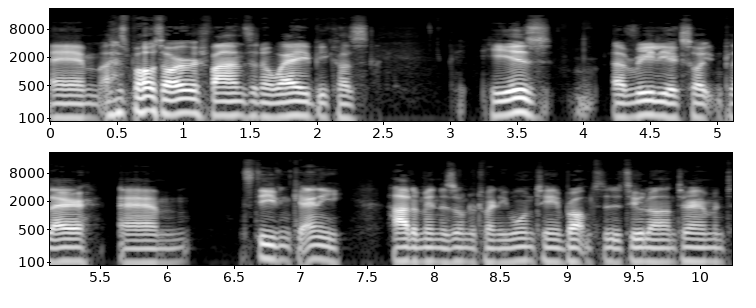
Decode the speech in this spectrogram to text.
Um, I suppose Irish fans in a way because he is a really exciting player. Um, Stephen Kenny had him in his under twenty one team, brought him to the Toulon tournament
